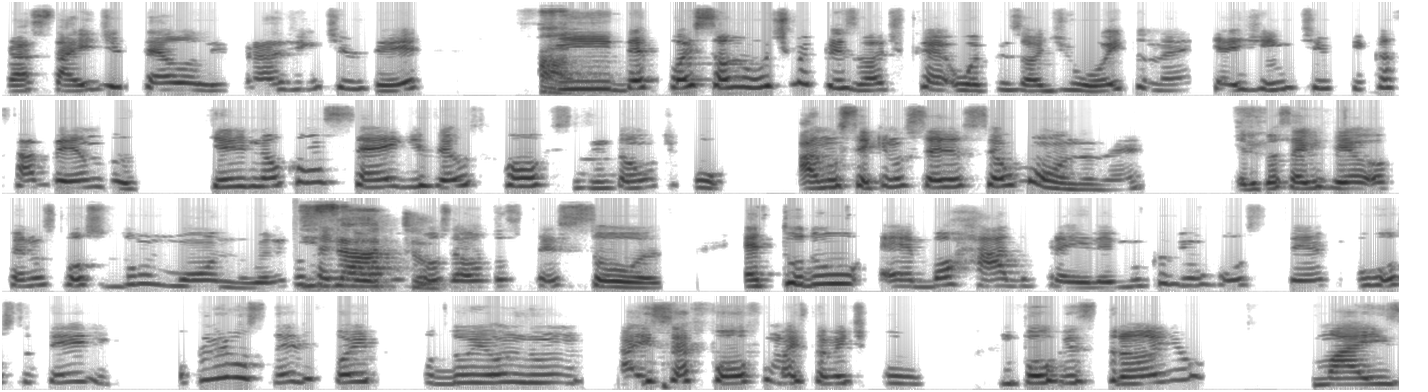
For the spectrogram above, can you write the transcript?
pra sair de tela ali, pra gente ver ah. E depois, só no último episódio, que é o episódio 8, né? Que a gente fica sabendo que ele não consegue ver os rostos. Então, tipo, a não ser que não seja o seu mono, né? Ele consegue ver apenas o rosto do mono. Ele não consegue Exato. ver os rostos das outras pessoas. É tudo é, borrado pra ele. Ele nunca viu um rosto dele. O rosto dele. O primeiro rosto dele foi o do Yonun. Ah, isso é fofo, mas também, tipo, um pouco estranho mas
